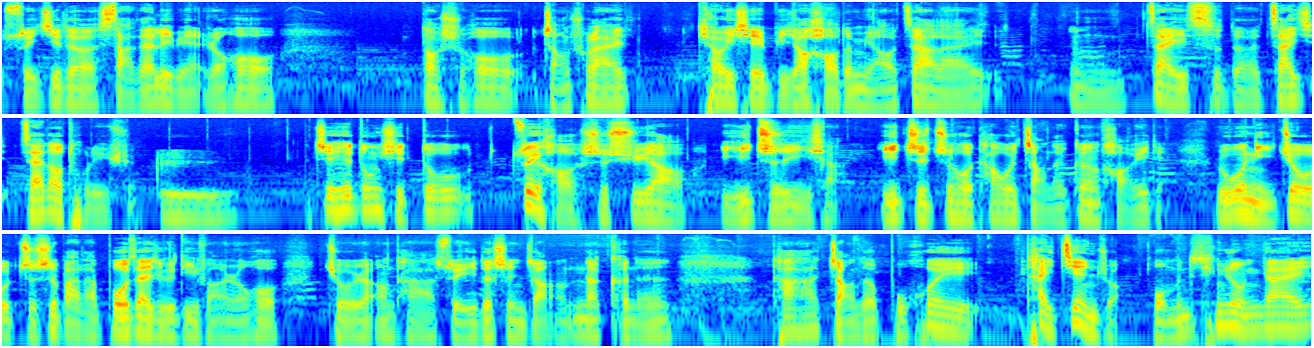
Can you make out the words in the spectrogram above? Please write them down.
随机的撒在里边，然后到时候长出来，挑一些比较好的苗，再来，嗯，再一次的栽栽到土里去。嗯，这些东西都最好是需要移植一下，移植之后它会长得更好一点。如果你就只是把它播在这个地方，然后就让它随意的生长，那可能它长得不会太健壮。我们的听众应该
